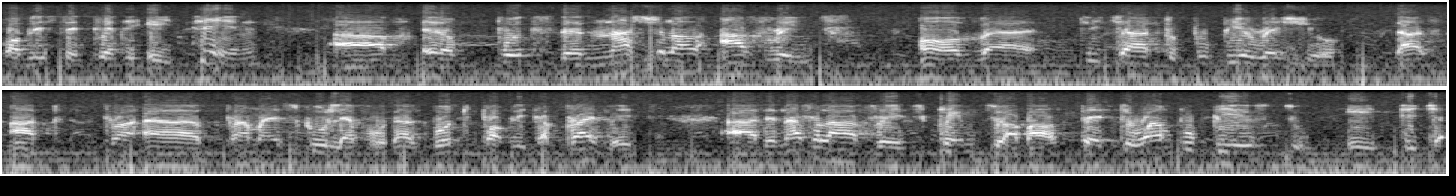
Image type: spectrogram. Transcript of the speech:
published in 2018. Um, puts the national average of uh, teacher to pupil ratio that's at uh, primary school level, that's both public and private. Uh, the national average came to about 31 pupils to a teacher.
